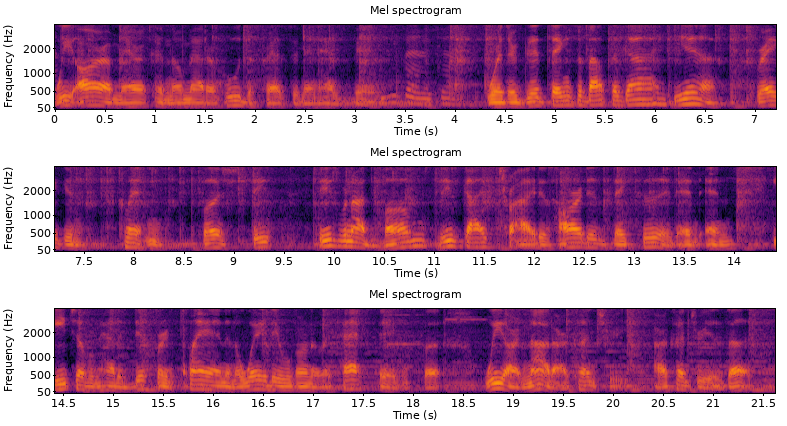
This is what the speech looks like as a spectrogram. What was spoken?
We are America no matter who the president has been. You better go. Were there good things about the guy? Yeah. Reagan, Clinton, Bush, these these were not bums. These guys tried as hard as they could and, and each of them had a different plan and a way they were going to attack things. But we are not our country. Our country is us.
